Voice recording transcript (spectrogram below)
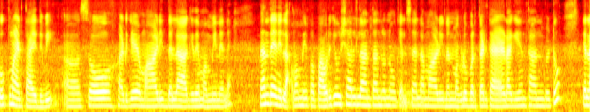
ಕುಕ್ ಮಾಡ್ತಾ ಇದ್ವಿ ಸೊ ಅಡುಗೆ ಮಾಡಿದ್ದೆಲ್ಲ ಆಗಿದೆ ಮಮ್ಮಿನೇ ನಂದೇನಿಲ್ಲ. ಮಮ್ಮಿ, ಪಾಪ ಅವರಿಗೆ ಹುಷಾರಿಲ್ಲ ಅಂತಂದ್ರೂ ಕೆಲಸ ಎಲ್ಲ ಮಾಡಿ ನನ್ನ ಮಗಳು ಬರ್ತಾಳೆ ಟಯರ್ಡಾಗಿ ಅಂತ ಅಂದ್ಬಿಟ್ಟು ಎಲ್ಲ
